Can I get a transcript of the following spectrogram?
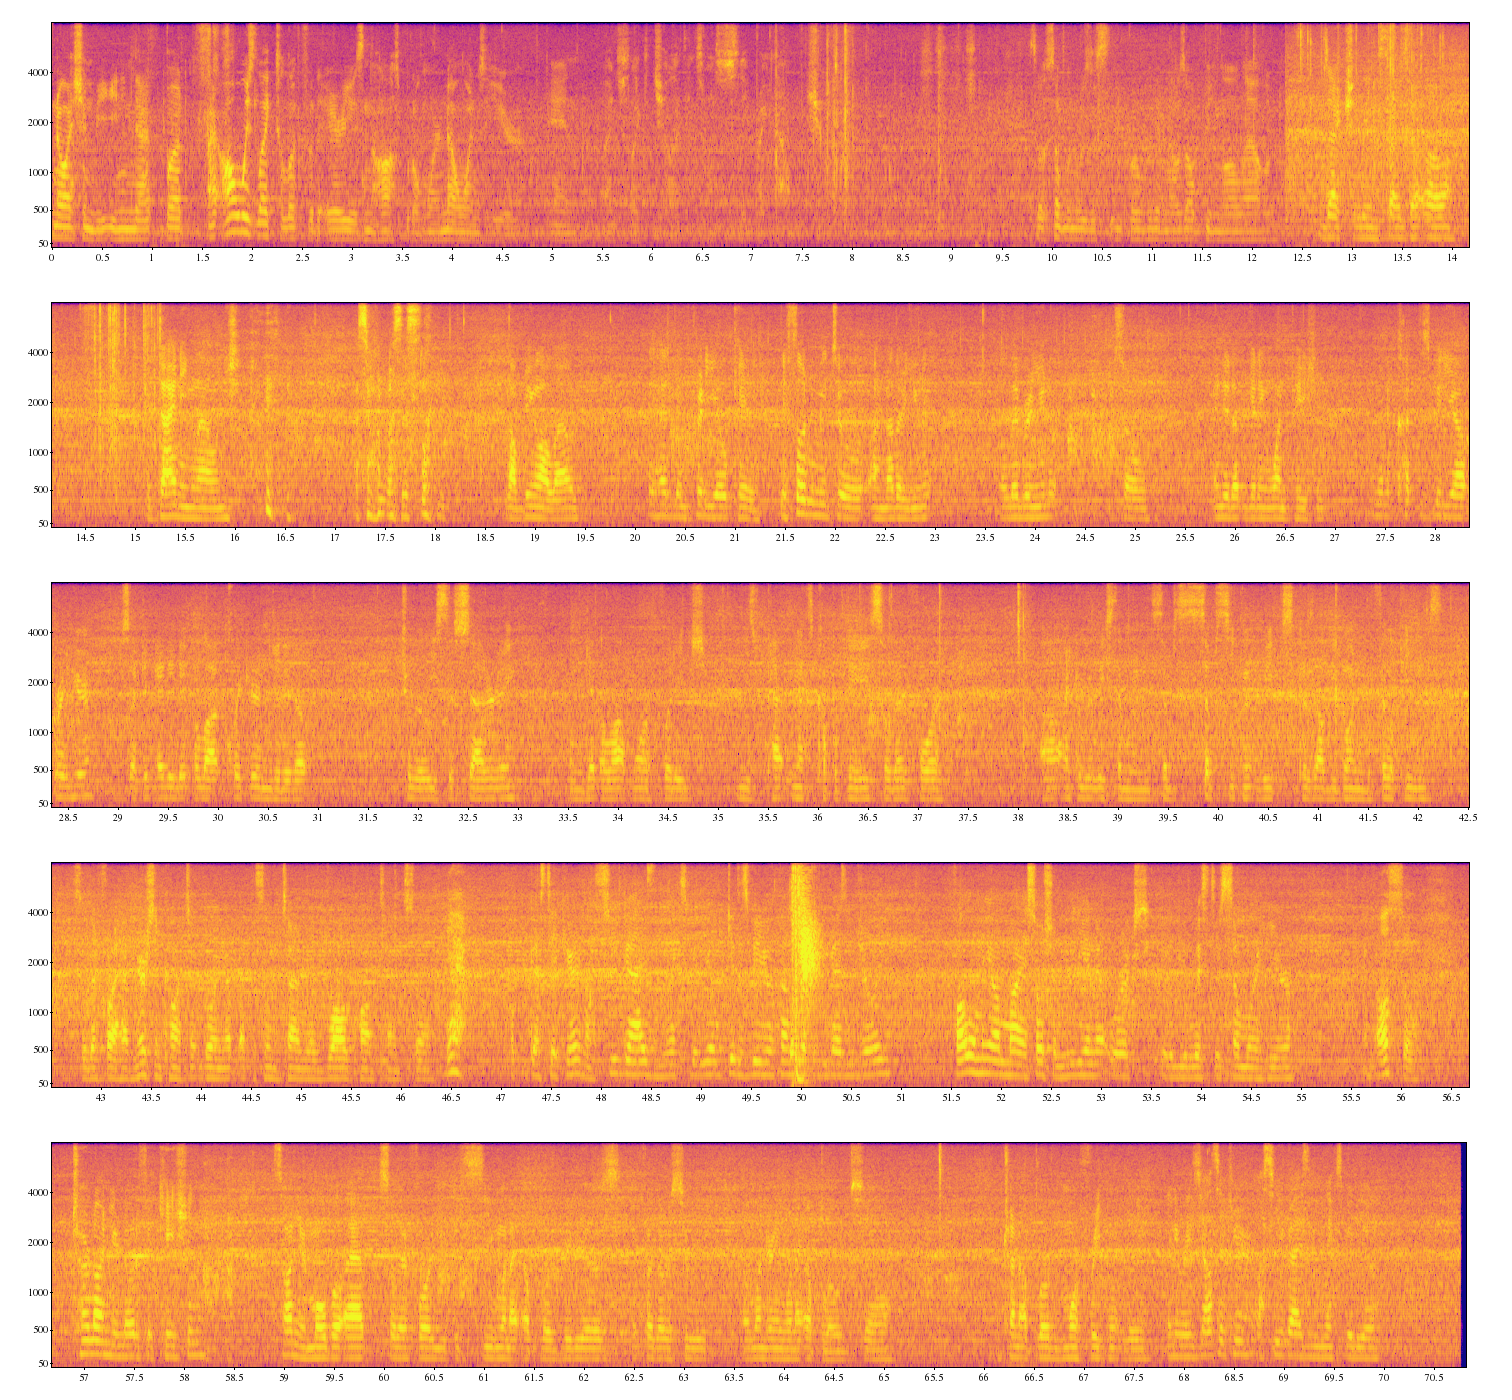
I know I shouldn't be eating that, but I always like to look for the areas in the hospital where no one's here. And I just like to chill. I think someone's asleep right now. Shoot. So someone was asleep over there and I was all being all loud. I was actually inside the, uh, the dining lounge. someone was asleep. I'm being all loud. It has been pretty okay. They floated me to another unit, a liver unit. So ended up getting one patient. I'm gonna cut this video out right here so I can edit it a lot quicker and get it up to release this Saturday and get a lot more footage these next couple days. So therefore, uh, I can release them in sub subsequent weeks because I'll be going to the Philippines. So therefore, I have nursing content going up at the same time with vlog content. So yeah, hope you guys take care, and I'll see you guys in the next video. Give this video a thumbs up if you guys enjoyed. Follow me on my social media networks. It'll be listed somewhere here. And also, turn on your notification. It's on your mobile app, so therefore you can see when I upload videos for those who are wondering when I upload. So I'm trying to upload more frequently. Anyways, y'all take care. I'll see you guys in the next video.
